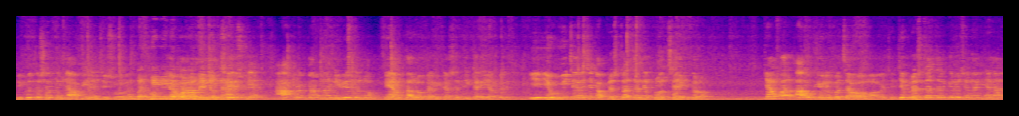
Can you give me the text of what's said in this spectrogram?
વિગતો સાહેબ તમને આપીને જઈશું હવે બધી વિગતો અમે છે કે આ પ્રકારના નિવેદનો કેમ તાલુકા વિકાસ અધિકારી આપે છે? એ એવું વિચારે છે કે ભ્રષ્ટાચારને પ્રોત્સાહિત કરો. કેમ આ- આરોપીઓને બચાવવામાં આવે છે? જે ભ્રષ્ટાચાર કર્યો છે ને એના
